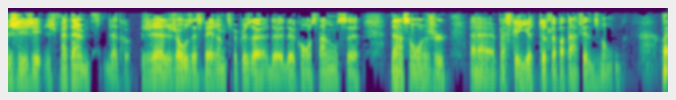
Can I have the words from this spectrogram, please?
je m'attends un petit en tout cas, j'ose espérer un petit peu plus de, de, constance euh, dans son jeu euh, parce qu'il y a tout le potentiel du monde. Ouais.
